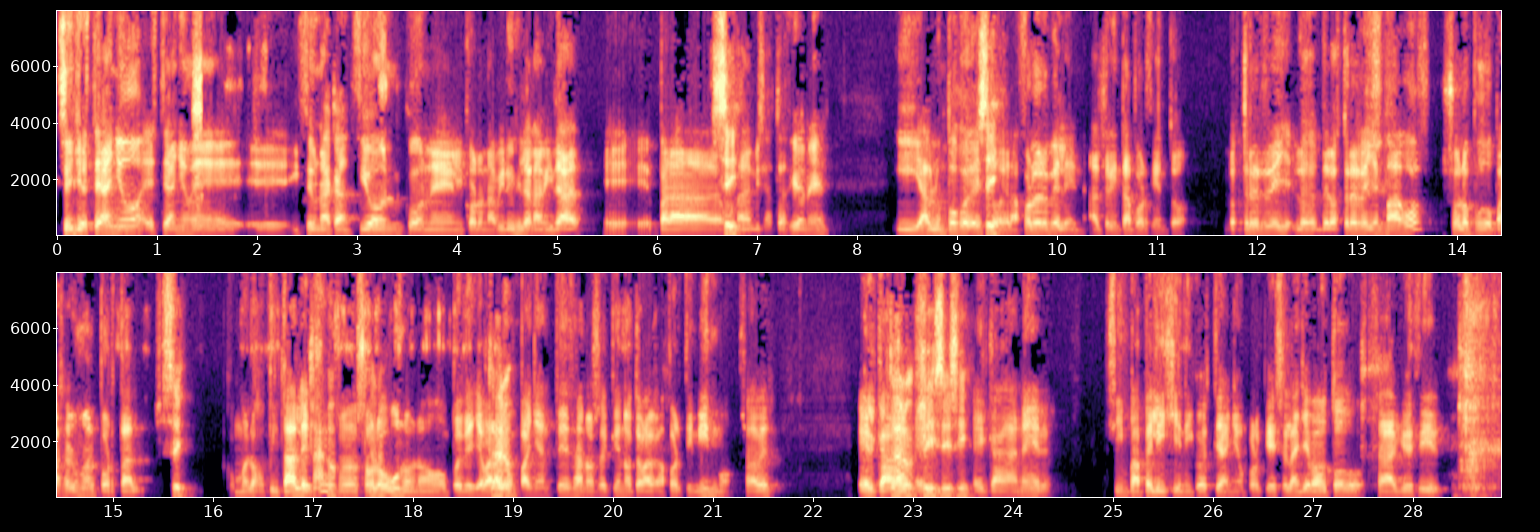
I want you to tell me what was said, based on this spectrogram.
Sí, yo este año, este año me eh, hice una canción con el coronavirus y la Navidad eh, para Sí. una de mis actuaciones y hablo un poco de esto, Sí. del aforo del Belén al 30%. Los tres reyes- los- de los tres Reyes Magos solo pudo pasar uno al portal, Sí. Como en los hospitales. Claro, solo, solo claro. uno, no puedes llevar Claro. acompañantes a no ser que no te valgas por ti mismo, ¿sabes? El, Claro, el- sí, sí, sí. el Caganer sin papel higiénico este año, porque se lo han llevado todo. O sea, quiero decir,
